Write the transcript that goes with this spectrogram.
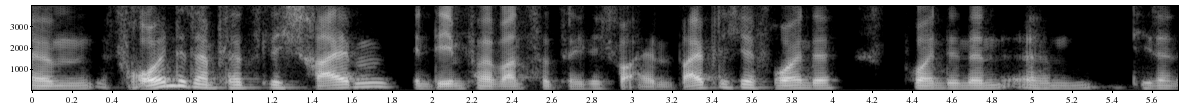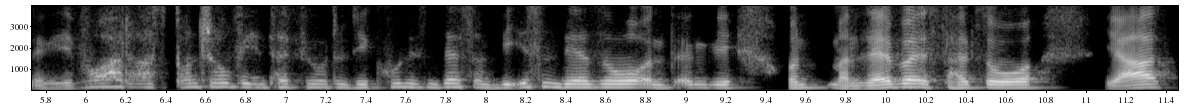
ähm, Freunde dann plötzlich schreiben, in dem Fall waren es tatsächlich vor allem weibliche Freunde, Freundinnen, ähm, die dann irgendwie, boah, du hast Bon Jovi interviewt und wie cool ist denn das und wie ist denn der so? Und irgendwie, und man selber ist halt so, ja,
